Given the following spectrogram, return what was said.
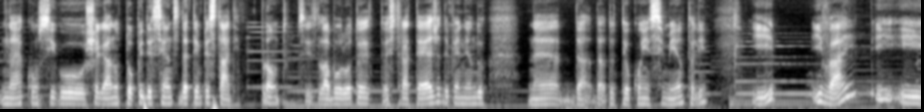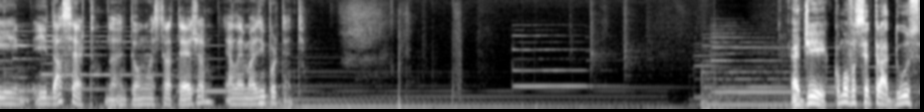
né, consigo chegar no topo e descer antes da tempestade. Pronto, você elaborou tua, tua estratégia, dependendo né, da, da, do teu conhecimento ali, e e vai e, e, e dá certo. Né? Então a estratégia ela é mais importante. Ed, como você traduz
